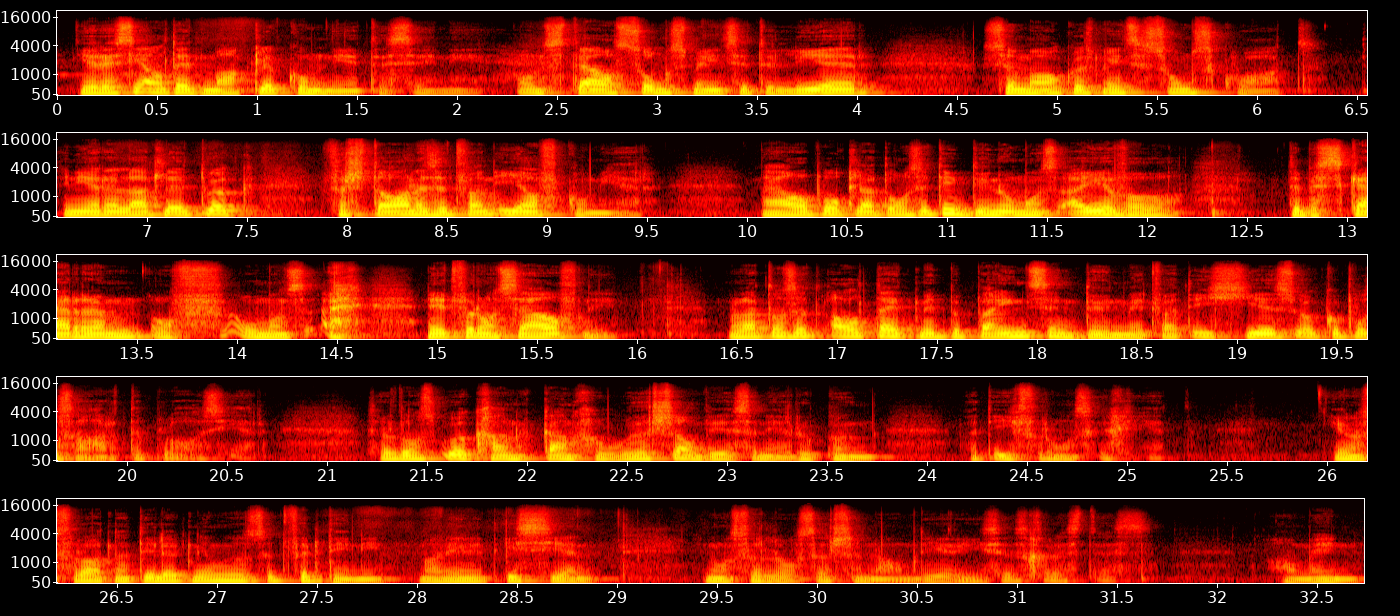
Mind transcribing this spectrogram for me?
Here, is nie altyd maklik om nee te sê nie. Ons stel soms mense te leer, so maak ons mense soms kwaad. En Here, laat hulle dit ook verstaan as dit van U afkom, Heer. Maar help ook dat ons dit nie doen om ons eie wil te beskerm of om ons net vir onsself nie. Maar laat ons dit altyd met bepeinsing doen met wat U Gees ook op ons harte plaas, Heer. Sodat ons ook gaan kan gehoorsaam wees aan die roeping wat U vir ons gegee het. Heer, ons vra dit natuurlik nie omdat ons dit verdien nie, maar in U seën en ons verlosser se naam, die Here Jesus Christus. Amen.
